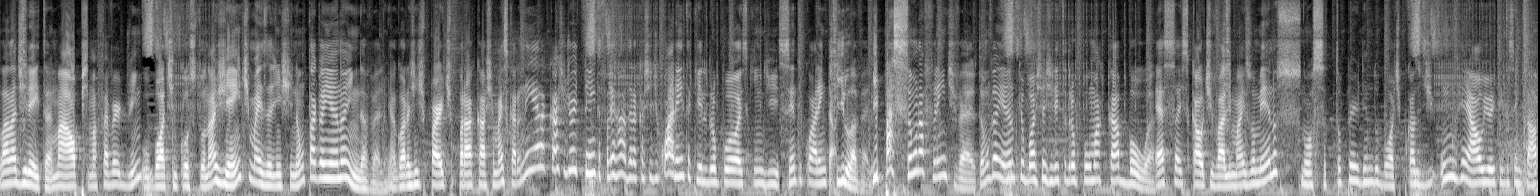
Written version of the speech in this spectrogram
Lá na direita, uma Alp, uma Fever Dream. O bot encostou na gente, mas a gente não tá ganhando ainda, velho. E agora a gente parte pra caixa mais cara. Nem era caixa de 80. Falei errado, era caixa de 40 que ele dropou a skin de 140 pila, velho. E passamos na frente, velho. Tamo ganhando porque o bot da direita dropou uma K boa. Essa Scout vale mais ou menos. Nossa, tô perdendo do bot por causa de R$1,80.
